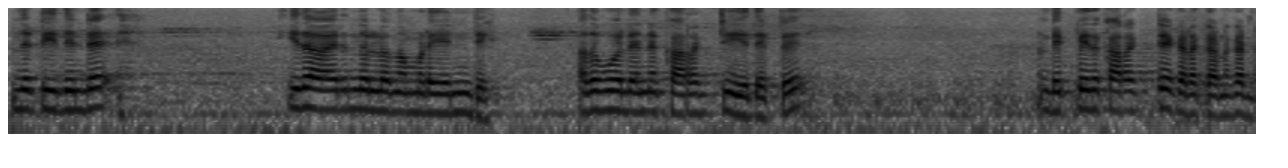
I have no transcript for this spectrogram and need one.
എന്നിട്ട് ഇതിന്റെ ഇതായിരുന്നല്ലോ നമ്മുടെ എൻഡ് അതുപോലെ തന്നെ കറക്റ്റ് ചെയ്തിട്ട് ഉണ്ട് ഇപ്പോൾ ഇത് കറക്റ്റേ കിടക്കാണ് കണ്ട.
